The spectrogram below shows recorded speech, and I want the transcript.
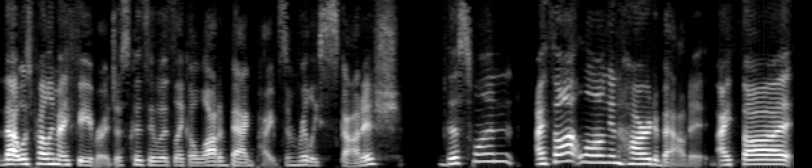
That was probably my favorite just because it was like a lot of bagpipes and really Scottish. This one, I thought long and hard about it. I thought,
